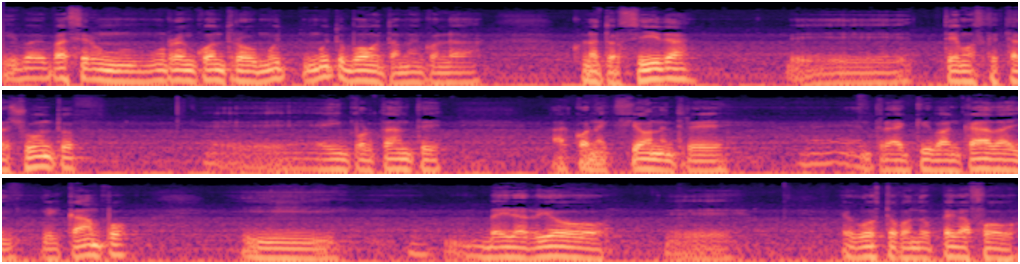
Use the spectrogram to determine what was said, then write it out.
e vai, ser um, um reencontro muito, muito bom também com torcida. É, temos que estar juntos. É, é importante a conexão entre entre a arquibancada y el campo. Y Beira Río, eh, eu gosto quando pega fogo,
